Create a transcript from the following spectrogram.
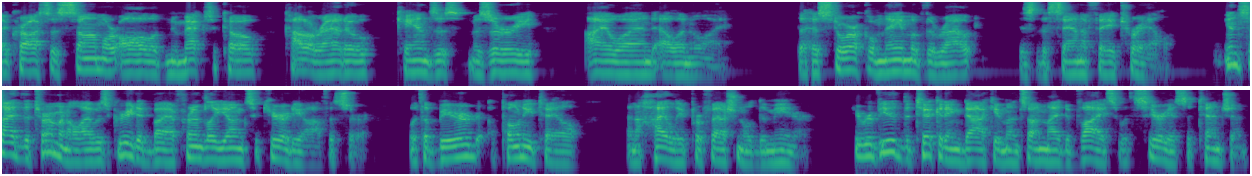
that crosses some or all of New Mexico, Colorado, Kansas, Missouri, Iowa, and Illinois. The historical name of the route is the Santa Fe Trail. Inside the terminal, I was greeted by a friendly young security officer with a beard, a ponytail, and a highly professional demeanor. He reviewed the ticketing documents on my device with serious attention,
